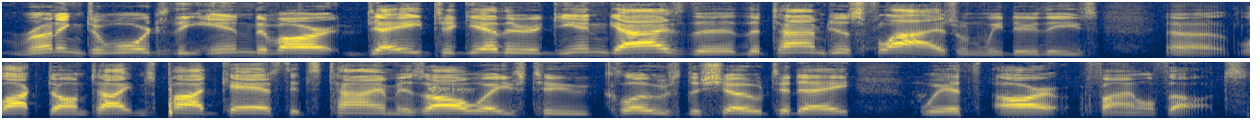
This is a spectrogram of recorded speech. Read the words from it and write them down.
running towards the end of our day together again, guys. The the time just flies when we do these uh, Locked On Titans podcast. It's time, as always, to close the show today with our final thoughts.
